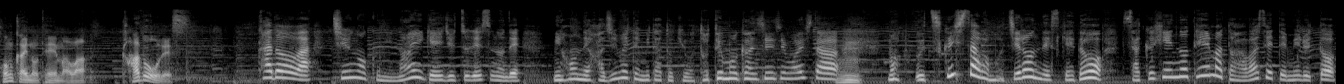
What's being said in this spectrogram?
今回のテーマは華道です。華道は中国にない芸術ですので日本で初めて見た時はとても感心しました、うん。もう美しさはもちろんですけど作品のテーマと合わせてみると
